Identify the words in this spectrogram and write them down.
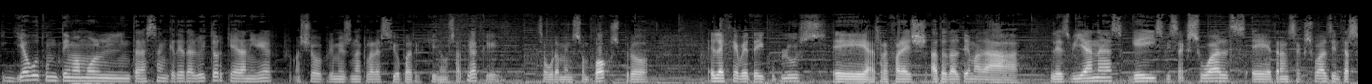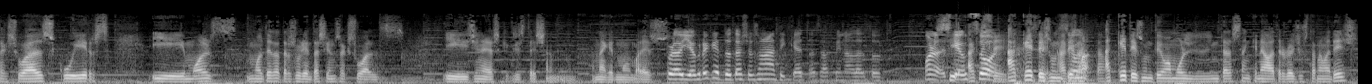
hi ha hagut un tema molt interessant que té el Víctor, que ara aniré, això primer és una aclaració per qui no ho sàpiga, que segurament són pocs, però LGBTIQ+, eh, es refereix a tot el tema de lesbianes, gais, bisexuals, eh, transexuals, intersexuals, queers i molts, moltes altres orientacions sexuals i gèneres que existeixen en aquest món. Vale? És- Però jo crec que tot això són etiquetes al final de tot. Bueno, és Sí, que ho són. sí. Aquest, és un tema, exacte. aquest és un tema molt interessant que anava a treure just ara mateix.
